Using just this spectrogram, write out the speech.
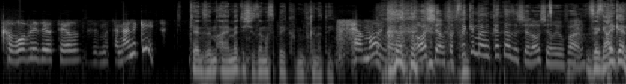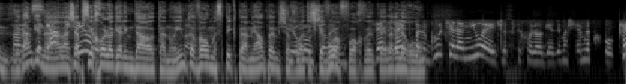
קרוב לזה יותר, זו מתנה ענקית. כן, זה, האמת היא שזה מספיק מבחינתי. זה המון. נכון. אושר, תפסיק עם הקטע הזה של אושר, יובל. זה מספיק, גם כן, זה. גם כן זה גם, מה. שהפסיכולוגיה לימדה אותנו. אם נכון. תבואו מספיק פעמים, ארבע פעמים בשבוע, תשכבו. הפוך זה, זה ותלרלרו. ההתפלגות של ה-new age לפסיכולוגיה, זה מה שהם לקחו. כן,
